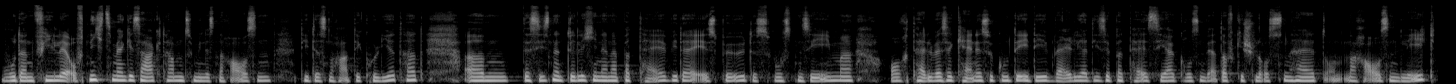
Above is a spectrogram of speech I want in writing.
wo dann viele oft nichts mehr gesagt haben, zumindest nach außen, die das noch artikuliert hat. Ähm, das ist natürlich in einer Partei wie der SPÖ, das wussten sie immer, auch teilweise keine so gute Idee, weil ja diese Partei sehr großen Wert auf Geschlossenheit und nach außen legt.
